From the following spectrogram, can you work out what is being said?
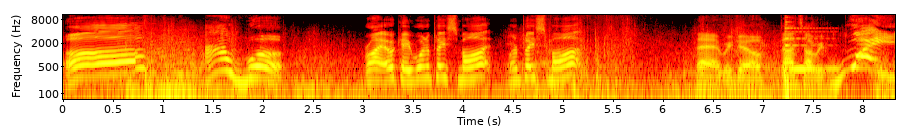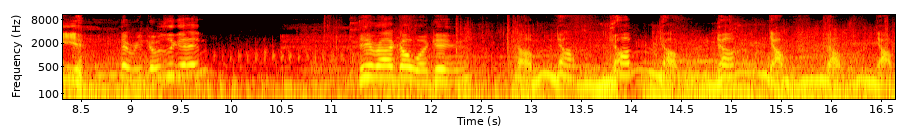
Oh! Ow! Right, okay, want to play smart? Want to play smart? There we go. That's how we... Way! There he goes again. Here I go again. Num, num, num, num, num, num, num, num.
